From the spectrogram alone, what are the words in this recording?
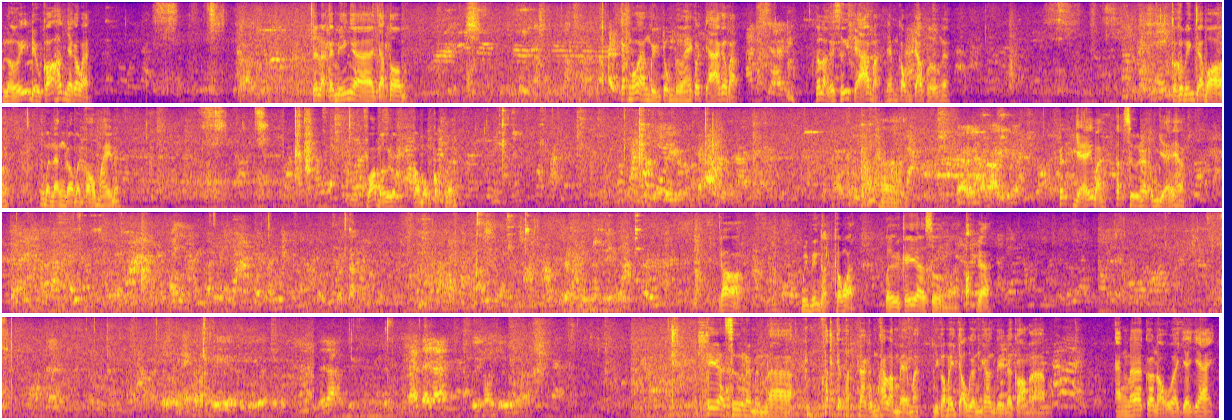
lưỡi, đều có hết nha các bạn. Đây là cái miếng ờ, chả tôm các món ăn miền Trung thường hay có chả các bạn? Đó là cái sứ chả mà nem công chả phượng á có cái miếng chả bò nếu mình ăn rồi mình còn không hay nữa. Quá bự luôn còn một cục nữa. À, rất dễ các bạn tách xương ra cũng dễ ha đó. Nguyên miếng thịt không à? Từ cái ờ, sườn ờ, tách ra. Cái ờ, xương này mình tách cái thịt ra cũng khá là mềm á. Như có mấy chỗ gần gần thì nó còn ăn nó có độ dai dai.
